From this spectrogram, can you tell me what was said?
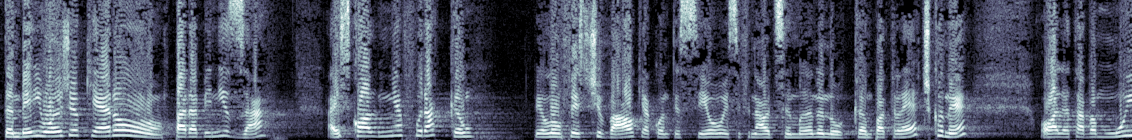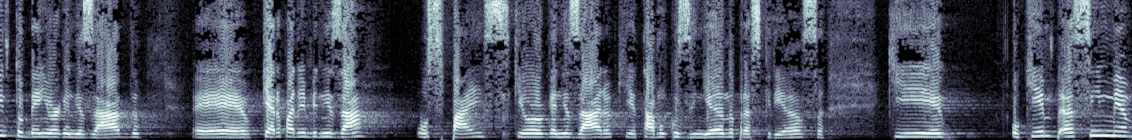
Também hoje eu quero parabenizar a Escolinha Furacão, pelo festival que aconteceu esse final de semana no Campo Atlético, né? Olha, estava muito bem organizado. É, quero parabenizar os pais que organizaram, que estavam cozinhando para as crianças, que o que assim me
